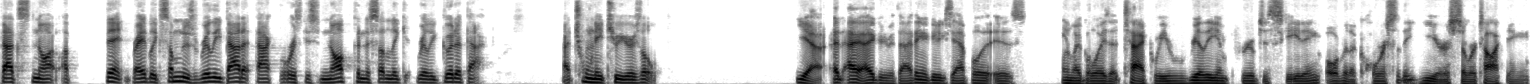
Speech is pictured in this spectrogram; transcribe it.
that's not a thing, right? Like someone who's really bad at backdoors is not going to suddenly get really good at backdoors at 22 years old. Yeah, and I, I agree with that. I think a good example is one of my boys at Tech. We really improved his skating over the course of the year. So we're talking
